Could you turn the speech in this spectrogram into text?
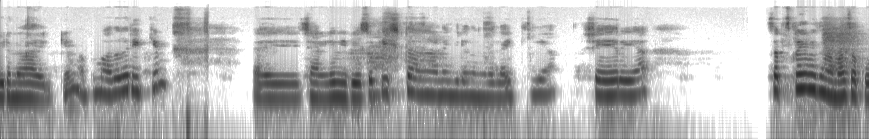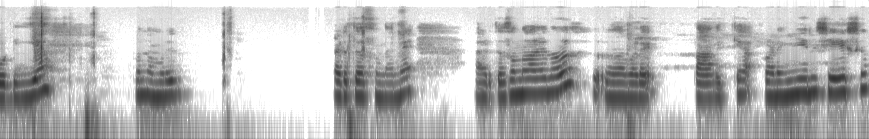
ഇടുന്നതായിരിക്കും. അപ്പം അതുവരേക്കും ചാനൽ വീഡിയോസൊക്കെ ഇഷ്ടമാണെങ്കിൽ നിങ്ങൾ ലൈക്ക് ചെയ്യുക ഷെയർ ചെയ്യുക സബ്സ്ക്രൈബ് ചെയ്ത് നമ്മളെ സപ്പോർട്ട് ചെയ്യുക. അപ്പം നമ്മൾ അടുത്ത ദിവസം തന്നെ അടുത്ത ദിവസം എന്ന് പറയുന്നത് നമ്മുടെ പാവയ്ക്ക ഉണങ്ങിയതിന് ശേഷം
